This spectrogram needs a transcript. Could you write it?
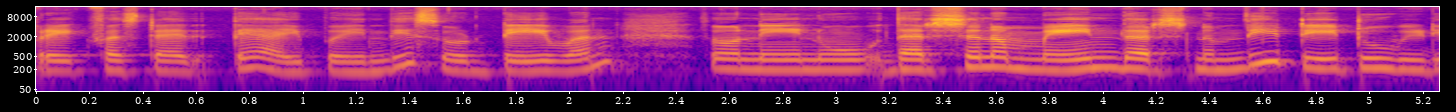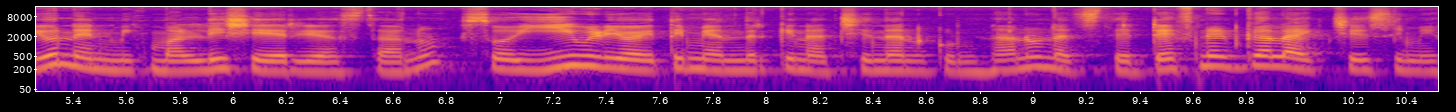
బ్రేక్ఫాస్ట్ అయితే అయిపోయింది. సో డే వన్ సో నేను దర్శనం మెయిన్ దర్శనంది డే టూ వీడియో నేను మీకు మళ్ళీ షేర్ చేస్తాను. సో ఈ వీడియో అయితే మీ అందరికీ నచ్చింది అనుకుంటున్నాను. నచ్చితే డెఫినెట్గా లైక్ చేసి మీ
